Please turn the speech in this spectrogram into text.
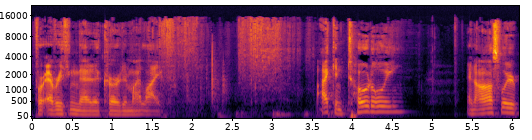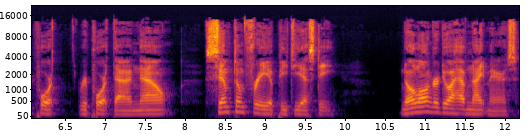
for everything that had occurred in my life. I can totally and honestly report report that I'm now symptom free of PTSD. No longer do I have nightmares,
